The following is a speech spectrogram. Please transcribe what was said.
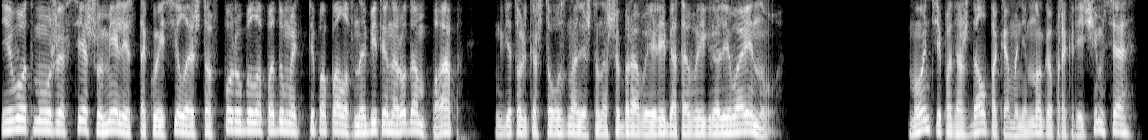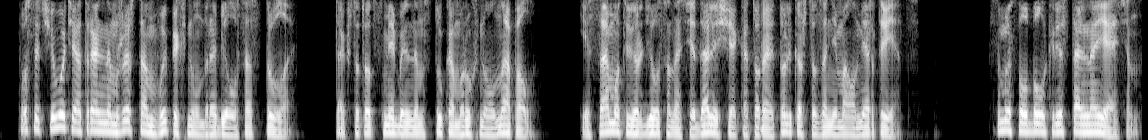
И вот мы уже все шумели с такой силой, что впору было подумать, ты попал в набитый народом паб, где только что узнали, что наши бравые ребята выиграли войну. Монти подождал, пока мы немного прокричимся, после чего театральным жестом выпихнул дробил со стула, так что тот с мебельным стуком рухнул на пол и сам утвердился на седалище, которое только что занимал мертвец. Смысл был кристально ясен.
